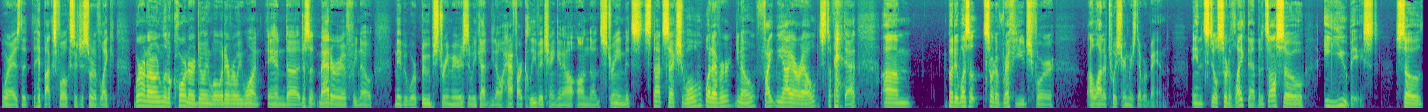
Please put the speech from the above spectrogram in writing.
Whereas the, the Hitbox folks are just sort of like, we're in our own little corner doing whatever we want. And uh, it doesn't matter if we know maybe we're boob streamers and we got, you know, half our cleavage hanging out on, on stream. It's, it's not sexual, whatever, you know, fight me IRL, stuff like that. Um, but it was a sort of refuge for a lot of Twitch streamers that were banned. And it's still sort of like that, but it's also EU based. So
